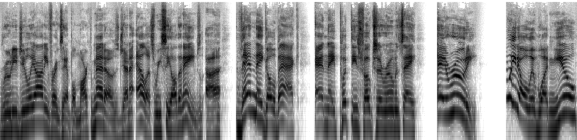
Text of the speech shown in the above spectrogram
Rudy Giuliani, for example, Mark Meadows, Jenna Ellis. We see all the names. Uh, then they go back and they put these folks in the room and say, "Hey, Rudy, we know it wasn't you.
